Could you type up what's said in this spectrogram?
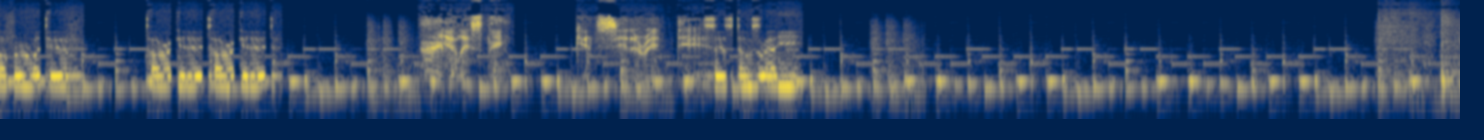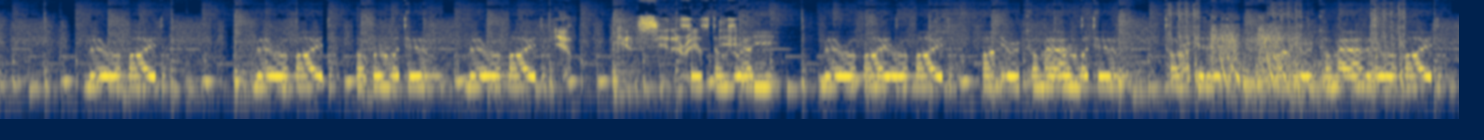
Affirmative. Targeted. Targeted. I'm listening. Consider it dead. Systems ready. Verified. Verified. Affirmative. Verified. Yep. Consider it Systems ready. Verify. Verified. On your command. Affirmative. Targeted. On your command. Verified.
